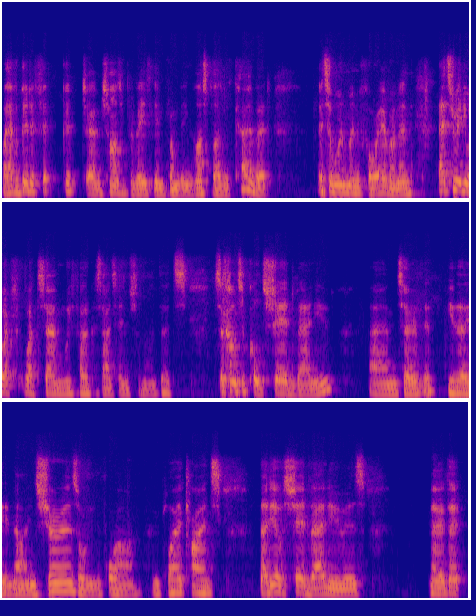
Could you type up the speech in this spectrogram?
or have a good effect, good um, chance of preventing them from being hospitalized with COVID, it's a win-win for everyone. And that's really what what um, we focus our attention on. It's it's a concept called shared value. Um, so either in our insurers or for our employer clients, the idea of shared value is you know, that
